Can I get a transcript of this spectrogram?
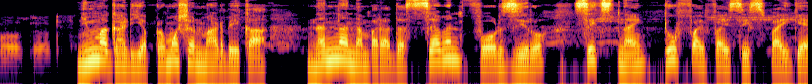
ಓಕೆ ಓಕೆ ನಿಮ್ಮ ಗಾಡಿಯ ಪ್ರಮೋಷನ್ ಮಾಡಬೇಕಾ? ನನ್ನ ನಂಬರಾದ seven four zero six nine two five five six ಫೈವ್ಗೆ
